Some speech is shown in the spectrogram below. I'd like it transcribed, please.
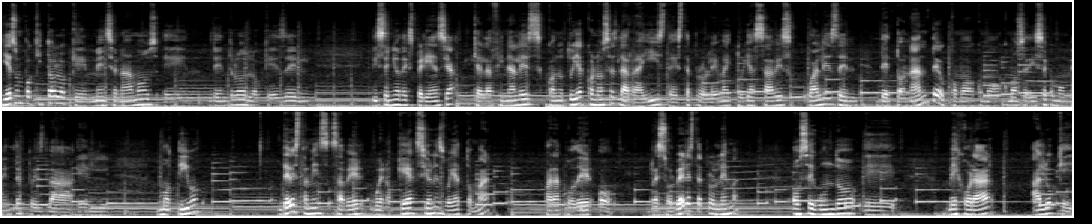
Y es un poquito lo que mencionamos dentro de lo que es el diseño de experiencia, que a la final es cuando tú ya conoces la raíz de este problema y tú ya sabes cuál es el detonante o como, como, como se dice comúnmente, pues la, el motivo, debes también saber, bueno, qué acciones voy a tomar para poder o resolver este problema o segundo, eh, mejorar algo que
